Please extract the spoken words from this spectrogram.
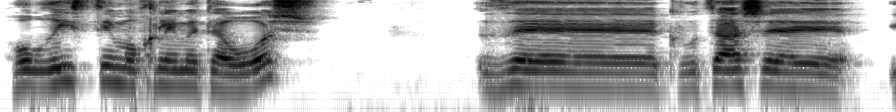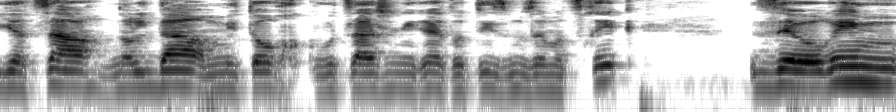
הוריסטים אוכלים את הראש. זה קבוצה שיצאה, נולדה מתוך קבוצה שנקראת אוטיזם זה מצחיק. זה הורים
